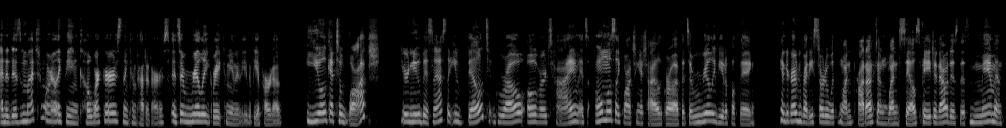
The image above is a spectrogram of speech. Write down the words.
And it is much more like being coworkers than competitors. It's a really great community to be a part of. You'll get to watch your new business that you've built grow over time. It's almost like watching a child grow up. It's a really beautiful thing. Kindergarten Ready started with one product and one sales page, and now it is this mammoth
